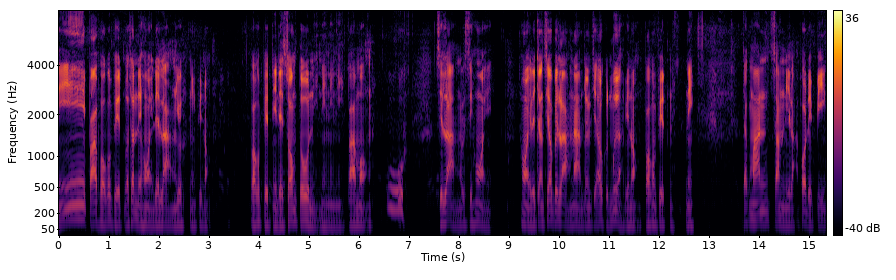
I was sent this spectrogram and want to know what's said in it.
นี้ปลาพอคำเพชรว่าท่านได้หอยได้ล่างอยู่นี่พี่น้องพอคำเพชรนี่ได้สองตัวนี่นี่นี่นี่ปลาหมองอู้สิล่างแล้วสิหอย หอยแล้วจังเสิเอาไปล่างน้ำจังสิเอาขึ้นเมื่อพี่น้องพอคำเพชรนี่นี่จักมันซ้ำนี่ละพ่อได้ปิง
